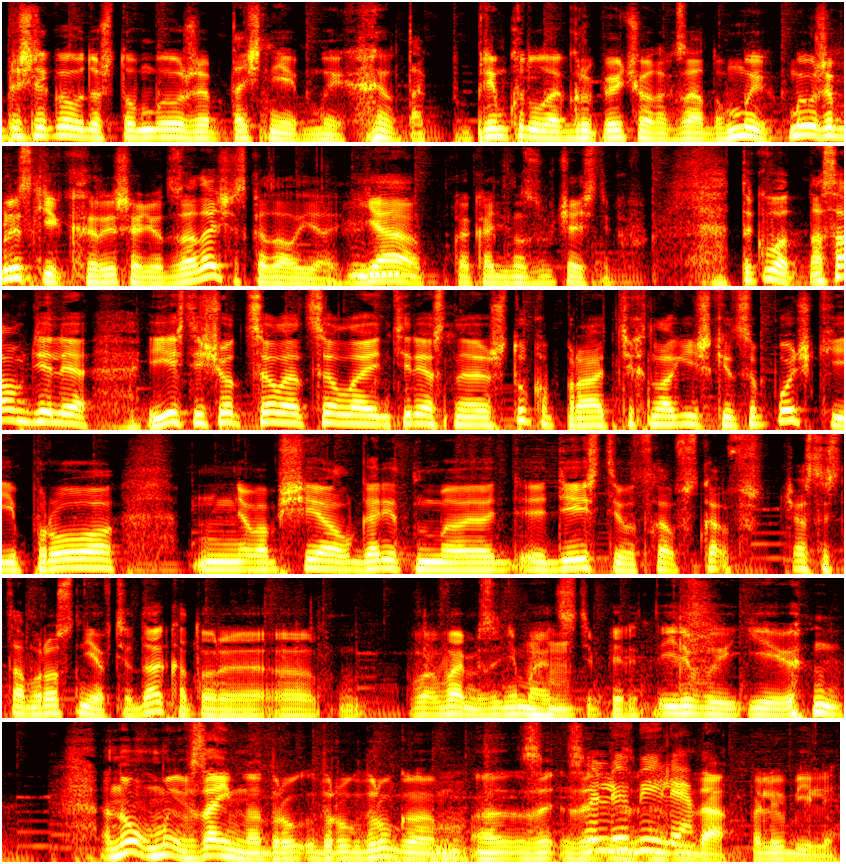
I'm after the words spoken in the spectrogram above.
пришли к выводу, что мы уже, точнее, мы, так, примкнула к группе ученых заодно, мы, мы уже близки к решению этой задачи, сказал я, я как один из участников. Так вот, на самом деле есть еще целая-целая интересная штука про технологические цепочки и про вообще алгоритм э, действий, вот, в, в частности, там Роснефти, да, которая э, вами занимается Мгм. теперь, или вы ею. Ну, мы взаимно друг, друг друга э, за- Полюбили. Да, полюбили.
